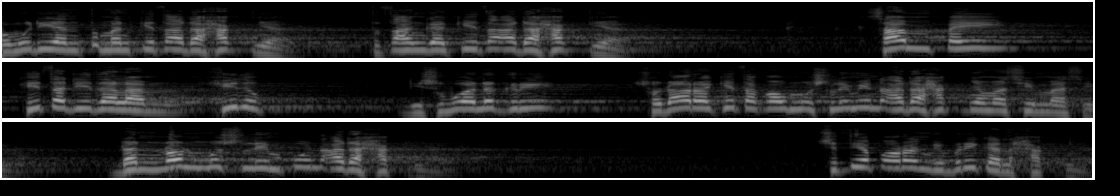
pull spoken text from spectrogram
Kemudian teman kita ada haknya, tetangga kita ada haknya. Sampai kita di dalam hidup di sebuah negeri, saudara kita kaum muslimin ada haknya masing-masing. Dan non muslim pun ada haknya. Setiap orang diberikan haknya.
